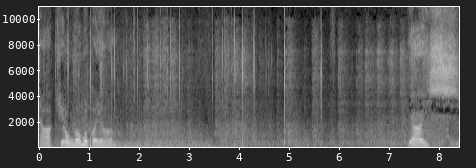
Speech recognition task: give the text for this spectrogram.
자, 기록 넘을 거예요. 야, 이씨.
